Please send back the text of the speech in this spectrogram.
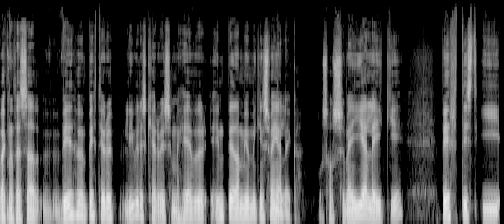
Vegna þess að við höfum byggt hér upp lífeyriskerfi sem hefur innbyggðað mjög mikið sveigjarleika og sá sveigjarleiki byrtist í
